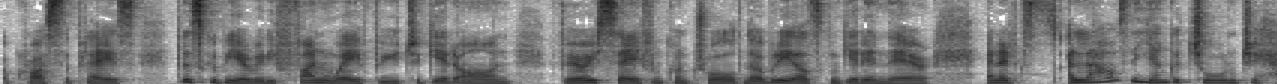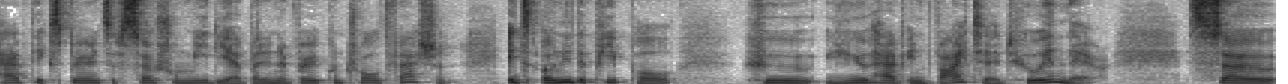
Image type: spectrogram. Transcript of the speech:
across the place, this could be a really fun way for you to get on, very safe and controlled. Nobody else can get in there. And it allows the younger children to have the experience of social media, but in a very controlled fashion. It's only the people who you have invited who are in there. So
